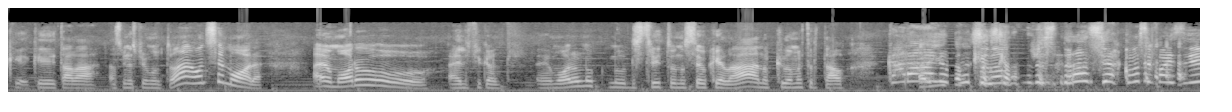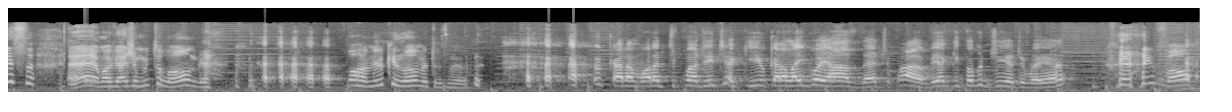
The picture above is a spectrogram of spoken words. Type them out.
Que, que ele tá lá, as meninas perguntam, ah, onde você mora? Aí eu moro. Aí ele fica. Eu moro no, no distrito não sei o que lá, no quilômetro tal. Caralho, nossa, quilômetros de distância! Como você faz isso? É, é uma viagem muito longa. Porra, mil quilômetros, meu. O cara mora, tipo, a gente aqui, o cara lá em Goiás, né? Tipo, ah, vem aqui todo dia de manhã. e volta.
